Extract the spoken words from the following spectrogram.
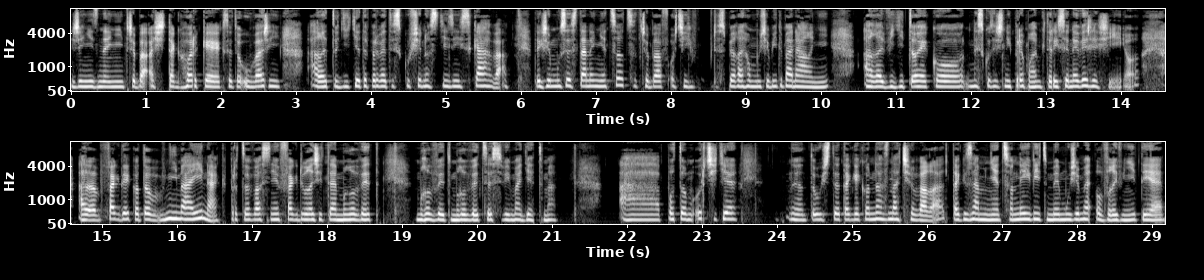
že nic není třeba až tak horké, jak se to uvaří, ale to dítě teprve ty zkušenosti získává. Takže mu se stane něco, co třeba v očích dospělého může být banální, ale vidí to jako neskutečný problém, který se nevyřeší. Jo? A fakt jako to vnímá jinak, proto vlastně je fakt důležité mluvit, mluvit, mluvit se svýma dětma. A potom určitě to už jste tak jako naznačovala, tak za mě, co nejvíc my můžeme ovlivnit, je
